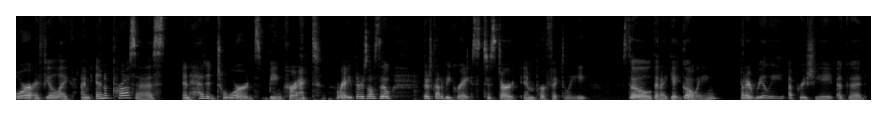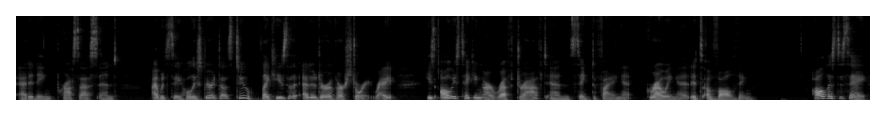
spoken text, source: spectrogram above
or I feel like I'm in a process and headed towards being correct, right? There's also there's got to be grace to start imperfectly so that I get going. But I really appreciate a good editing process. And I would say Holy Spirit does too. Like He's the editor of our story, right? He's always taking our rough draft and sanctifying it, growing it, it's evolving. All this to say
